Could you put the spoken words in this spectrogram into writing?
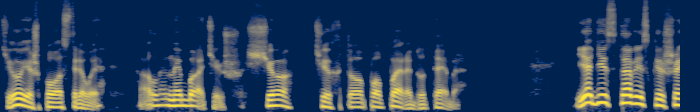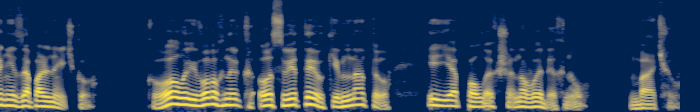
Чуєш постріли, але не бачиш, що чи хто попереду тебе. Я дістав із кишені запальничку. Колий вогник освітив кімнату, і я полегшено видихнув. Бачу.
